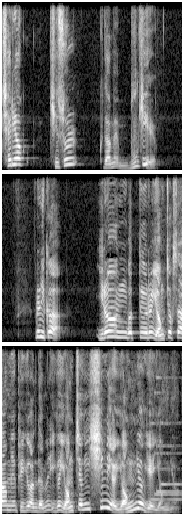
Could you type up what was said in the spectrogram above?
체력, 기술, 그 다음에 무기예요. 그러니까 이런 것들을 영적 싸움에 비교한다면 이거 영적인 힘이에요. 영역이에요, 영역.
